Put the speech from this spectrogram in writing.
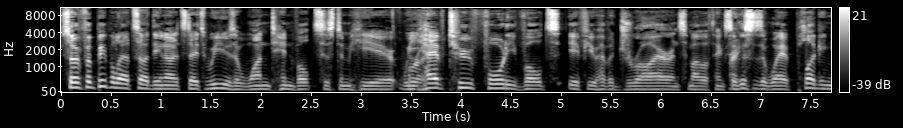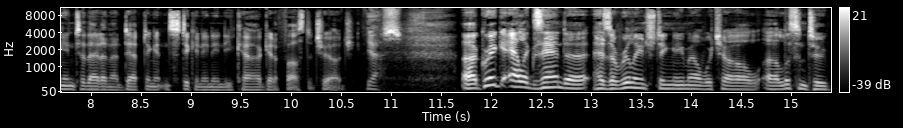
So for people outside the United States, we use a 110 volt system here. We Right. have 240 volts if you have a dryer and some other things. So this is a way of plugging into that and adapting it and sticking it in your car, get a faster charge. Yes. Uh, Greg Alexander has a really interesting email which I'll uh, listen to.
